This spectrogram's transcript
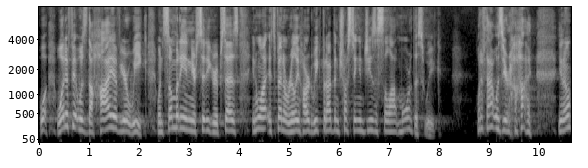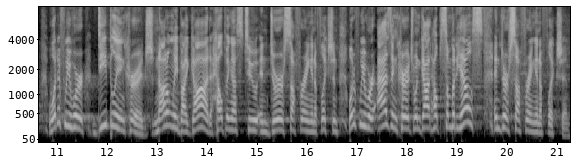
What if it was the high of your week when somebody in your city group says, you know what, it's been a really hard week, but I've been trusting in Jesus a lot more this week? What if that was your high? You know, what if we were deeply encouraged, not only by God helping us to endure suffering and affliction, what if we were as encouraged when God helps somebody else endure suffering and affliction?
